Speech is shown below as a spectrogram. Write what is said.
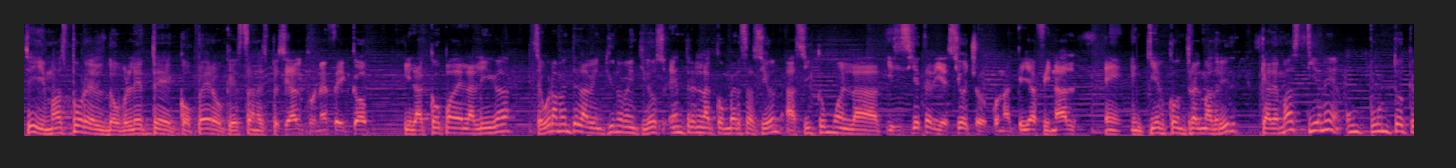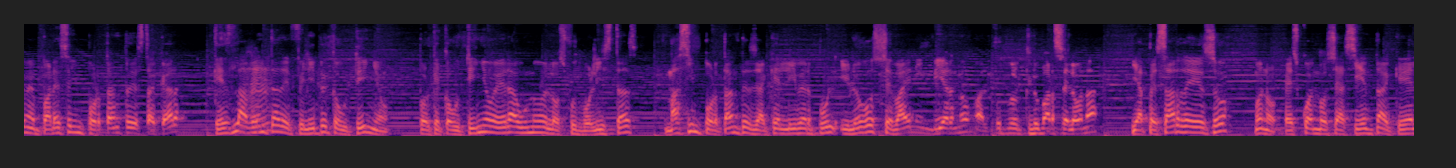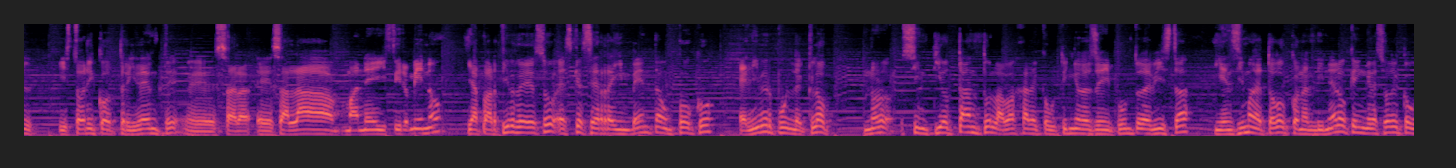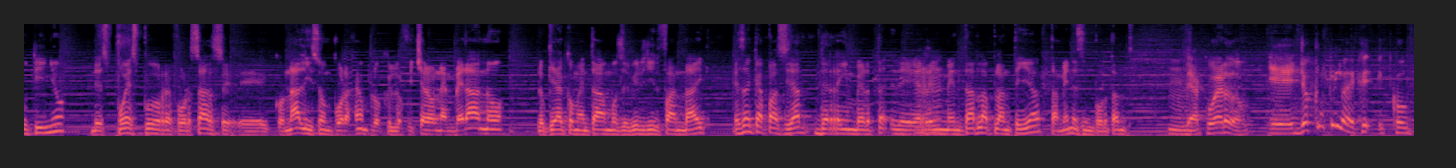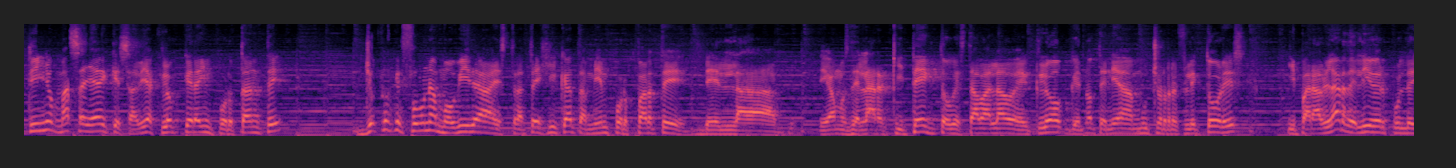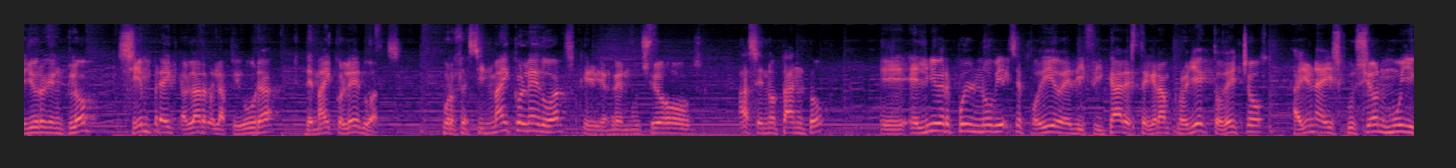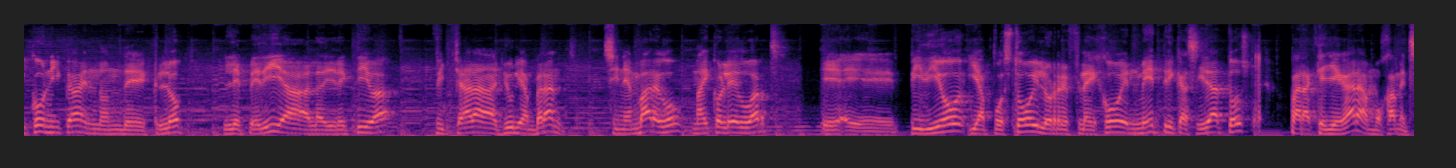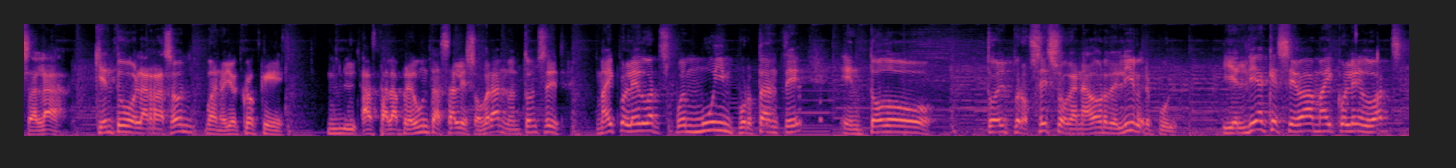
Sí, más por el doblete copero que es tan especial con FA Cup y la Copa de la Liga, seguramente la 21-22 entra en la conversación, así como en la 17-18 con aquella final en, Kiev contra el Madrid, que además tiene un punto que me parece importante destacar, que es la venta de Felipe Coutinho porque Coutinho era uno de los futbolistas más importantes de aquel Liverpool y luego se va en invierno al Fútbol Club Barcelona y a pesar de eso, bueno, es cuando se asienta aquel histórico tridente, eh, eh, Salah, Mané y Firmino, y a partir de eso es que se reinventa un poco el Liverpool de club no sintió tanto la baja de Coutinho desde mi punto de vista y encima de todo con el dinero que ingresó de Coutinho después pudo reforzarse eh, con Allison por ejemplo que lo ficharon en verano lo que ya comentábamos de Virgil van Dijk. Esa capacidad de, de reinventar la plantilla también es importante. De acuerdo. Eh, yo creo que lo de Coutinho más allá de que sabía Klopp que era importante yo creo que fue una movida estratégica también por parte de la, digamos, del arquitecto que estaba al lado del club, que no tenía muchos reflectores. Y para hablar de Liverpool de Jürgen Klopp, siempre hay que hablar de la figura de Michael Edwards. Porque sin Michael Edwards, que renunció hace no tanto, eh, el Liverpool no hubiese podido edificar este gran proyecto. De hecho, hay una discusión muy icónica en donde Klopp le pedía a la directiva fichar a Julian Brandt. Sin embargo, Michael Edwards eh, eh, pidió y apostó y lo reflejó en métricas y datos para que llegara Mohamed Salah. ¿Quién tuvo la razón? Bueno, yo creo que hasta la pregunta sale sobrando. Entonces, Michael Edwards fue muy importante en todo, todo el proceso ganador de Liverpool. Y el día que se va Michael Edwards,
